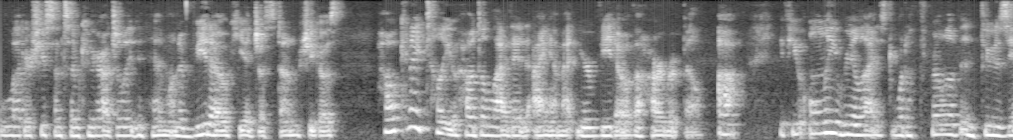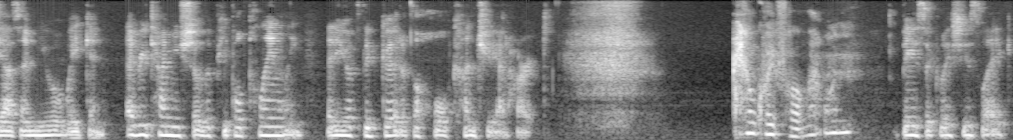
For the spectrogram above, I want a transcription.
letter she sent him congratulating him on a veto he had just done. She goes, How can I tell you how delighted I am at your veto of the Harbor bill? Ah, if you only realized what a thrill of enthusiasm you awaken every time you show the people plainly that you have the good of the whole country at heart. I don't quite follow that one. Basically, she's like,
